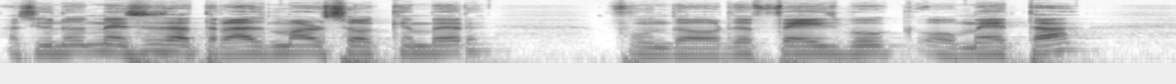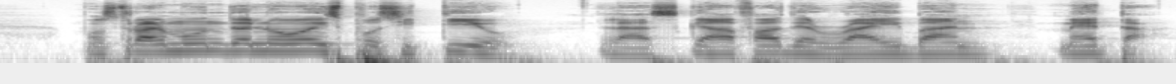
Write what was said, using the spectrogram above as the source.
Hace unos meses atrás, Mark Zuckerberg, fundador de Facebook o Meta, mostró al mundo el nuevo dispositivo, las gafas de Ray-Ban Meta.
